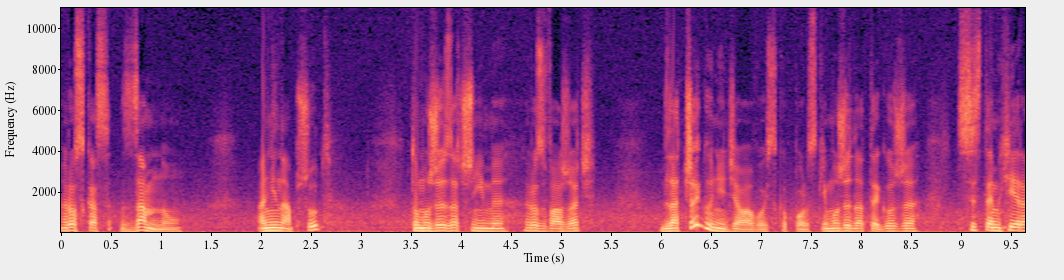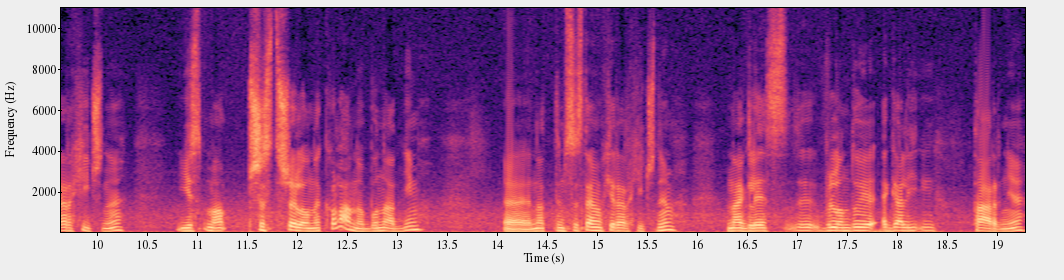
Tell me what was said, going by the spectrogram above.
rozkaz za mną, a nie naprzód, to może zacznijmy rozważać, dlaczego nie działa Wojsko Polskie. Może dlatego, że system hierarchiczny jest, ma przestrzelone kolano, bo nad nim, e, nad tym systemem hierarchicznym nagle s- wyląduje egalitarnie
